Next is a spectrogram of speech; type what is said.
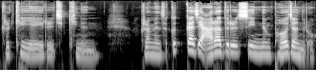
그렇게 예의를 지키는 그러면서 끝까지 알아들을 수 있는 버전으로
